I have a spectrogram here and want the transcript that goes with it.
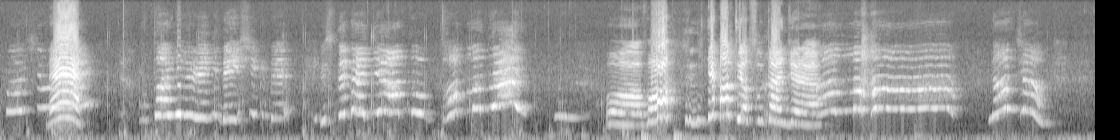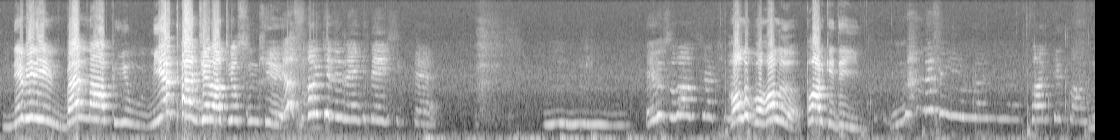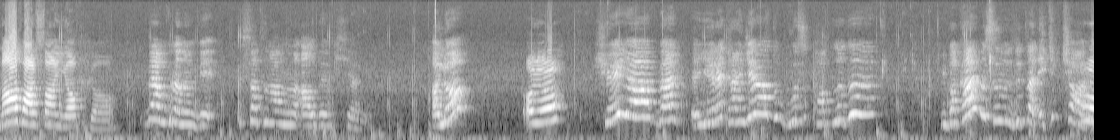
Komşu Ne? Bu parkenin rengi değişikti. Üste tencere attım. Patladı. Oo, bak niye atıyorsun tencere? Ne bileyim ben ne yapayım? Niye tencere atıyorsun ki? Ya parkenin rengi değişikti. Evi su basacak şimdi. Halı bu halı. Parke değil. ne bileyim ben ya. Parke sandım. Ne yaparsan yap ya. Ben buranın bir satın alma aldığım kişi arıyorum. Alo? Alo? Şey ya ben e, yere tencere attım. Burası patladı. Bir bakar mısınız lütfen ekip çağırın.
